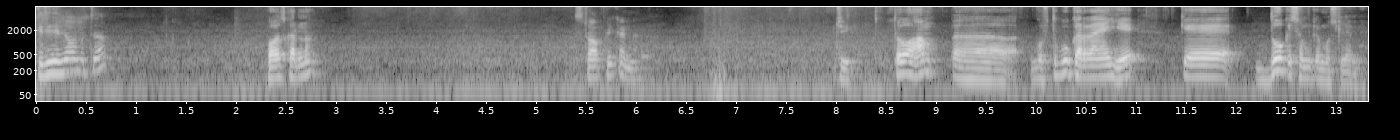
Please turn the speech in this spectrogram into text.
कितनी देर और मतलब पॉज करना। स्टॉप नहीं करना? जी। तो हम गुफ्तु कर रहे हैं ये कि दो किस्म के मुस्लिम हैं।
